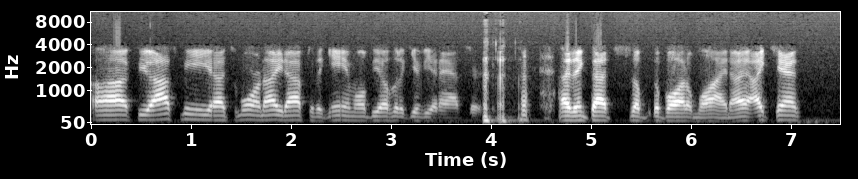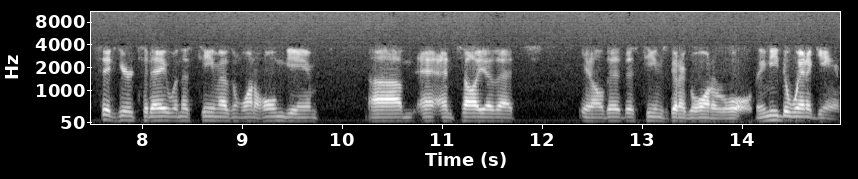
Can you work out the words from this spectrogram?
Uh, if you ask me uh, tomorrow night after the game, I'll be able to give you an answer. I think that's the, the bottom line. I, I can't sit here today when this team hasn't won a home game um, and, and tell you that you know th- this team's going to go on a roll. They need to win a game.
